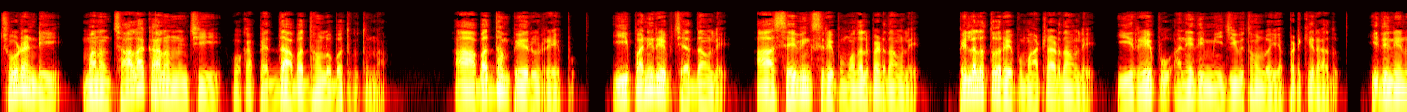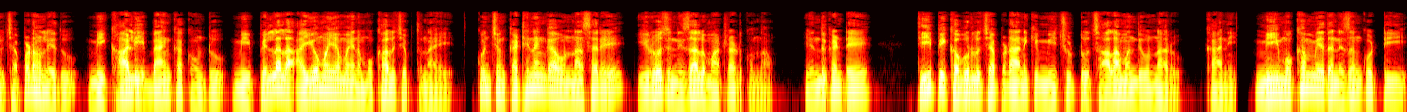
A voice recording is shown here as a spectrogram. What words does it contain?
చూడండి మనం చాలా కాలం నుంచి ఒక పెద్ద అబద్ధంలో బతుకుతున్నాం. ఆ అబద్ధం పేరు రేపు. ఈ పని రేపు చేద్దాంలే. ఆ సేవింగ్స్ రేపు మొదలు పెడదాంలే. పిల్లలతో రేపు మాట్లాడదాంలే. ఈ రేపు అనేది మీ జీవితంలో ఎప్పటికీ రాదు. ఇది నేను చెప్పడం లేదు. మీ ఖాళీ బ్యాంక్ అకౌంటు మీ పిల్లల అయోమయమైన ముఖాలు చెప్తున్నాయి. కొంచెం కఠినంగా ఉన్నా సరే ఈరోజు నిజాలు మాట్లాడుకుందాం. ఎందుకంటే తీపి కబుర్లు చెప్పడానికి మీ చుట్టూ చాలామంది ఉన్నారు. కాని మీ ముఖం మీద నిజం కొట్టి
